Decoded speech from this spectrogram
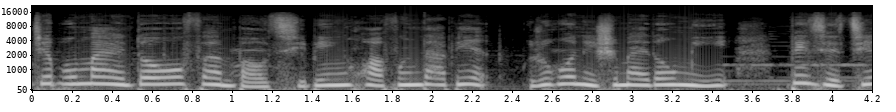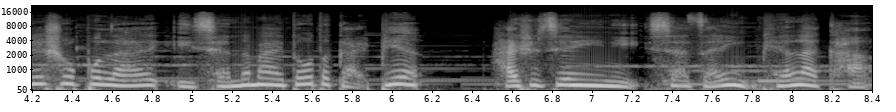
这部《麦兜饭保奇兵》画风大变，如果你是麦兜迷，并且接受不来以前的麦兜的改变，还是建议你下载影片来看。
